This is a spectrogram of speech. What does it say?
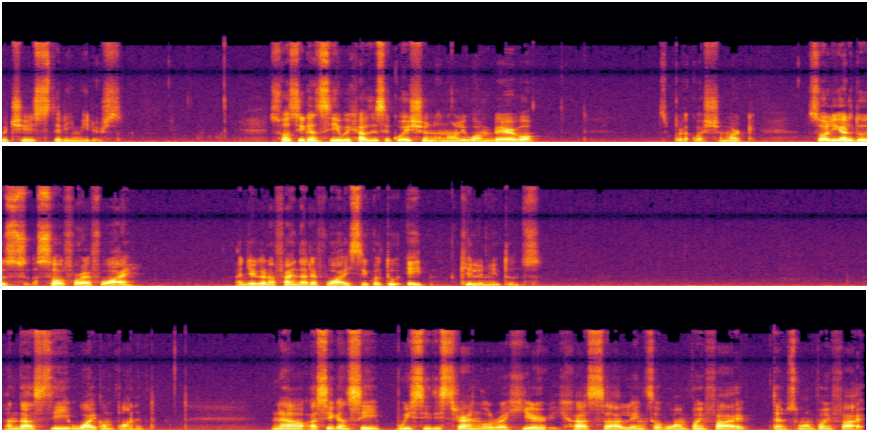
which is 30 meters. So as you can see, we have this equation and only one variable. Let's put a question mark. So all you gotta do is solve for Fy, and you're gonna find that Fy is equal to 8 kilonewtons. And that's the Y component. Now, as you can see, we see this triangle right here. It has a length of 1.5 times 1.5.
